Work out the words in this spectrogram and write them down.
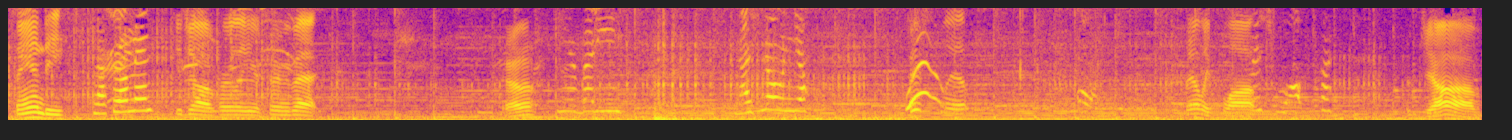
Sandy, Can I throw him in? good job, Hurley. Here, turn me back. Got him. Come here, buddy. Nice knowing you. Fish flip. Oh, Belly flop. fish flop. Good job.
